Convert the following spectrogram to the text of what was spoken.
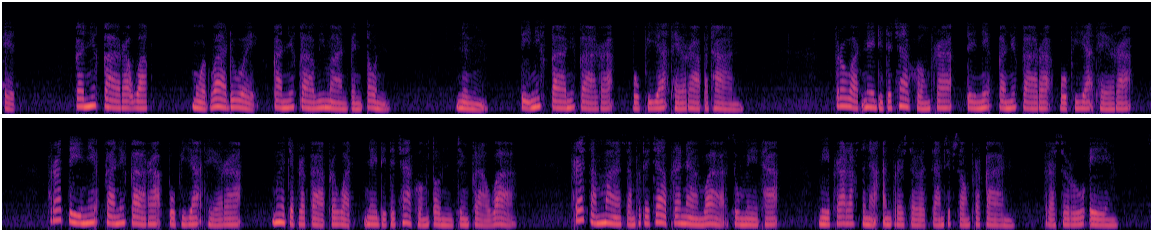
เอ็ดกัญญการะวักหมวดว่าด้วยกัญญกาวิมานเป็นต้นหนึ่งตินิกานิการะบุพยะเทราประทาน ประวัติในดิจชาติของพระตินิกานิการะบุพยะเทระ พระตีนิกานิการะบุพยะเทระ เมื่อจะประกาศประวัติในดิจชาติของตนจึงกล่าวว่า พระสัมมาสัมพุทธเจ้าพระนามว่าสุเมทะ มีพระลักษณะอันประเสริฐสามสิบสองประการ ตรัสรู้เอง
